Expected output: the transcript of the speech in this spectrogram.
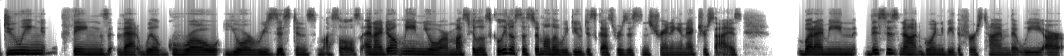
doing things that will grow your resistance muscles. And I don't mean your musculoskeletal system, although we do discuss resistance training and exercise, but I mean, this is not going to be the first time that we are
